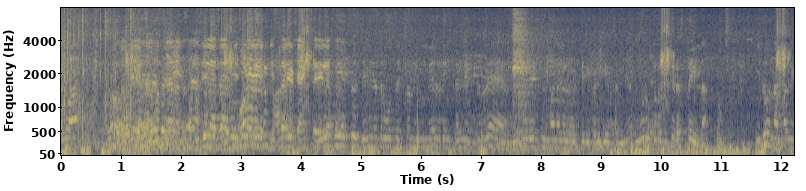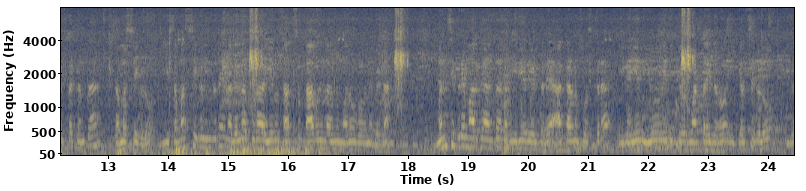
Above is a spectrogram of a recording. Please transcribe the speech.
ಅಲ್ವಾ? ಬೆಳಿಗ್ಗೆ ಜಮೀನ್ ಹತ್ರ ಹೋದ ತಕ್ಷಣ ನಿಮ್ಮ ಮೇಲ್ಗಡೆ ಹಿಂಗೆ ಕಣ್ಣಿಟ್ಟಿದ್ರೆ ನೂರೆಂಟು ವಿಮಾನಗಳು ನೋಡ್ತೀರಿ ಬೆಳಿಗ್ಗೆ ಸಂಜೆ. ಊರಿಗೆ ಬರೋದಕ್ಕೆ ರಸ್ತೆ ಇಲ್ಲ. ಇದು ನಮ್ಮಲ್ಲಿ ಇರ್ತಕ್ಕಂಥ ಸಮಸ್ಯೆಗಳು. ಈ ಸಮಸ್ಯೆಗಳಿಂದನೇ ನಾವೆಲ್ಲ ಕೂಡ ಏನು ಸಾಧಿಸೋಕ್ಕಾಗೋದಿಲ್ಲ ಅನ್ನೋ ಮನೋಭಾವನೆ ಬೇಡ. ಮನಸ್ಸಿದ್ರೆ ಮಾರ್ಗ ಅಂತ ನಮ್ಮ ಹಿರಿಯರು ಹೇಳ್ತಾರೆ. ಆ ಕಾರಣಕ್ಕೋಸ್ಕರ ಈಗ ಏನು ಯುವ ವೇದಿಕೆಯವರು ಮಾಡ್ತಾ ಇದ್ದಾರೋ ಈ ಕೆಲಸಗಳು ಈಗ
